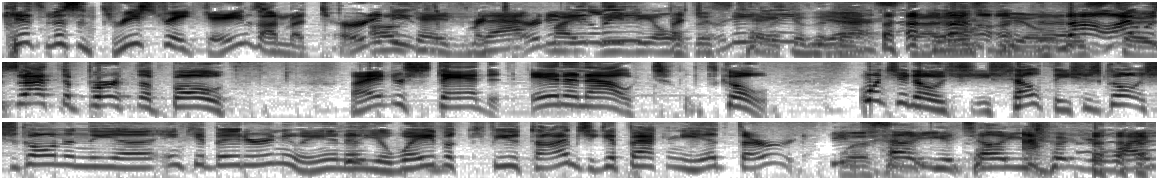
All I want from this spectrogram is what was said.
Kids missing three straight games on maternity, Okay, that maternity might be leave? the oldest Maternity take leave? of the Yes, day. that is the oldest No, I was at the birth of both. I understand it. In and out. Let's go. Once you know she's healthy, she's going. She's going in the uh, incubator anyway. You know, you wave a few times, you get back and you hit third. You Listen. tell you tell you your wife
